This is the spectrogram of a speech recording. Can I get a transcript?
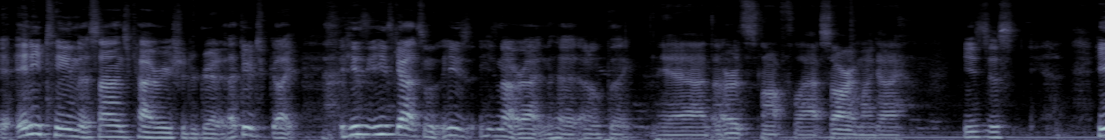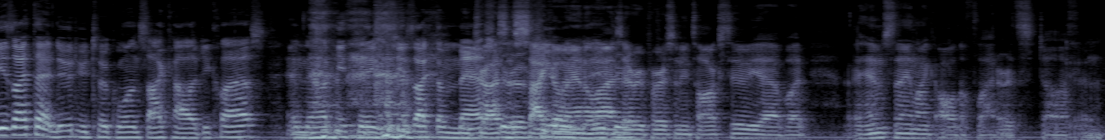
any team that signs Kyrie should regret it. That dude's like, he's he's got some. He's he's not right in the head. I don't think. Yeah, the Earth's not flat. Sorry, my guy. He's just. He's like that dude who took one psychology class and now he thinks he's like the master. he tries to psychoanalyze every person he talks to. Yeah, but him saying like all the flat Earth stuff Yeah. and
